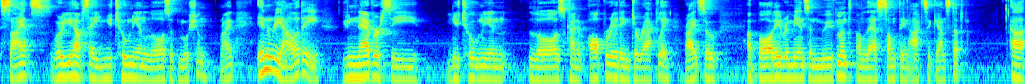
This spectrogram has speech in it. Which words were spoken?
science where you have, say, Newtonian laws of motion, right? In reality, you never see Newtonian laws kind of operating directly, right? So a body remains in movement unless something acts against it. Uh,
